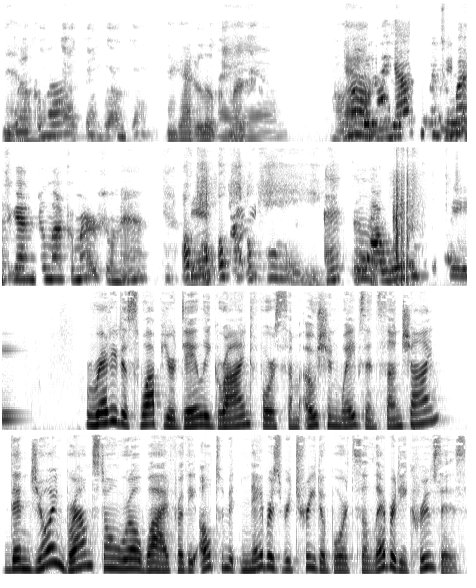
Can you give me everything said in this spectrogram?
Now, welcome, welcome, welcome. I got a little commercial. Hold yeah. on, y'all doing too much. I got to do my commercial now. Okay, okay, okay. Act up. Ready to swap your daily grind for some ocean waves and sunshine? Then join Brownstone Worldwide for the ultimate neighbors retreat aboard Celebrity Cruises.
